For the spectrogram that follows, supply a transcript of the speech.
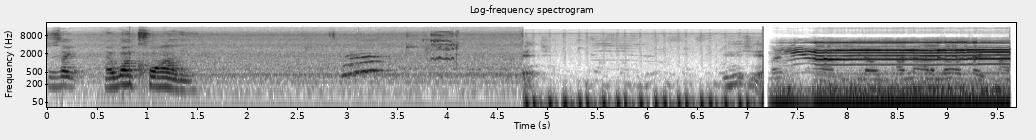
So it's like I want quantity. Bitch.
